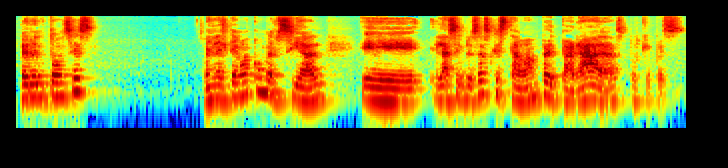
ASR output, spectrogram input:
Pero entonces, en el tema comercial, las empresas que estaban preparadas, porque pues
